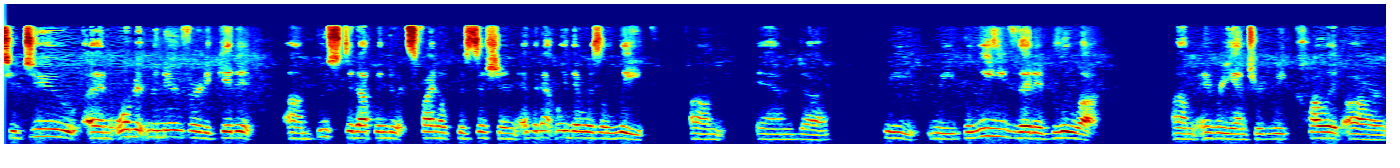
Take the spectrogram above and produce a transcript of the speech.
to do an orbit maneuver to get it um, boosted up into its final position, evidently there was a leak. Um, and uh, we, we believe that it blew up um, and re-entered. We call it our,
